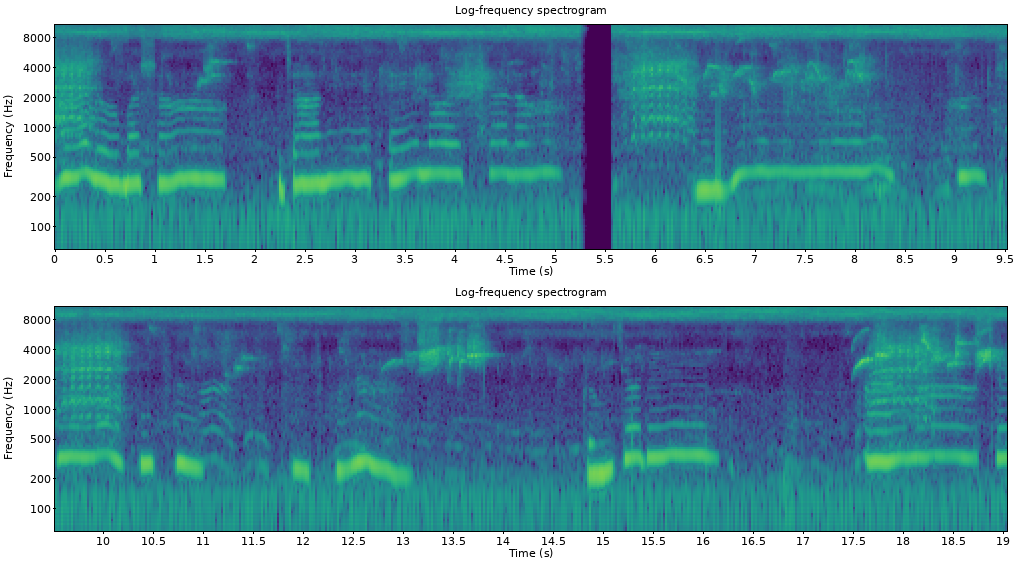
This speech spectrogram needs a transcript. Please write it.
ভালোবাসা, জানে এ নয় খেলা। তুমি যদি আমাকে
